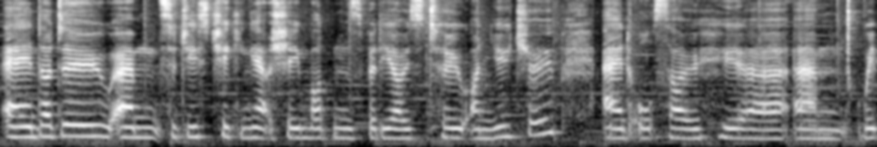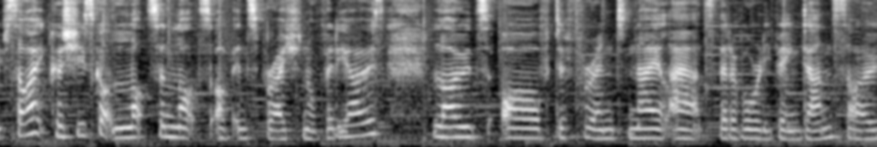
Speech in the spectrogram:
And I do um, suggest checking out She Modern's videos too on YouTube and also her um, website because she's got lots and lots of inspirational videos, loads of different nail arts that have already been done. So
